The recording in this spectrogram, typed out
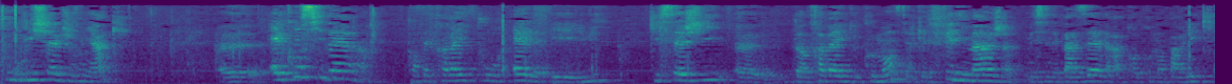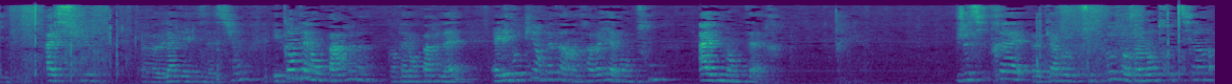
pour Michel Journiac. Euh, elle considère, quand elle travaille pour elle et lui, qu'il s'agit euh, d'un travail de commande, c'est-à-dire qu'elle fait l'image, mais ce n'est pas elle à proprement parler qui assure euh, la réalisation. Et quand elle en parle, quand elle en parlait, elle évoquait en fait un, travail avant tout alimentaire. Je citerai Carole Rousseau dans un entretien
